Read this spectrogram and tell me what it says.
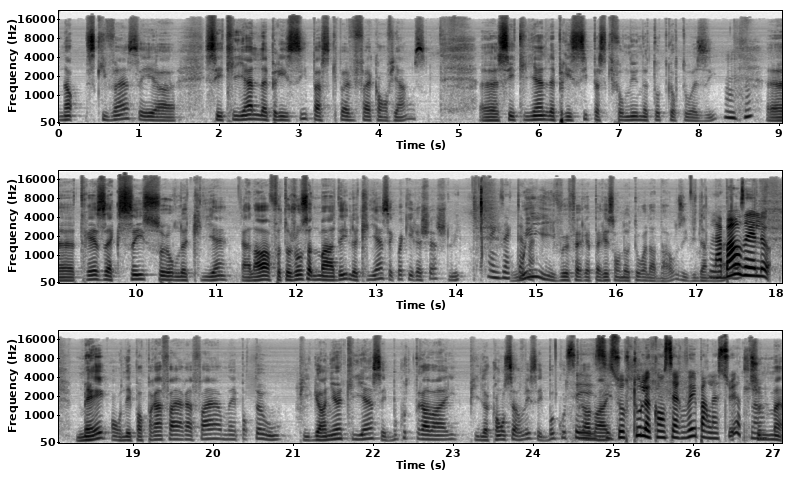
non, ce qu'il vend, c'est euh, ses clients l'apprécient parce qu'ils peuvent lui faire confiance. Euh, ses clients l'apprécient parce qu'il fournit une auto de courtoisie. Euh, très axé sur le client. Alors, il faut toujours se demander, le client, c'est quoi qu'il recherche, lui? Exactement. Oui, il veut faire réparer son auto à la base, évidemment. La base est là. Mais on n'est pas prêt à faire affaire n'importe où. Puis gagner un client, c'est beaucoup de travail. Puis le conserver, c'est beaucoup de travail. c'est surtout le conserver par la suite. Là. Absolument.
